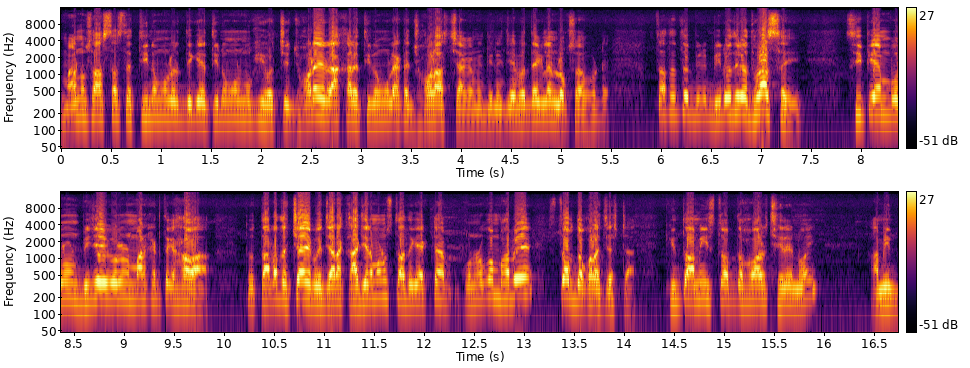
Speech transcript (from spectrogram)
মানুষ আস্তে আস্তে তৃণমূলের দিকে, তৃণমূলমুখী হচ্ছে, ঝড়ের আকারে তৃণমূল একটা ঝড় আসছে আগামী দিনে, যেভাবে দেখলেন লোকসভা ভোটে। তাতে তো বিরো- বিরোধীরা ধরাচ্ছেই সিপিএম বলুন, বিজেপি বলুন, মার্কেট থেকে হাওয়া। তো তারা তো চাইবে, যারা কাজের মানুষ, তাদেরকে একটা কোনোরকমভাবে স্তব্ধ করার চেষ্টা। কিন্তু আমি স্তব্ধ হওয়ার ছেলে নই। আমি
